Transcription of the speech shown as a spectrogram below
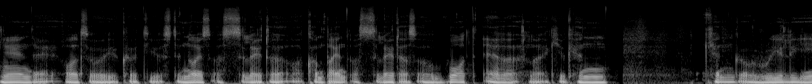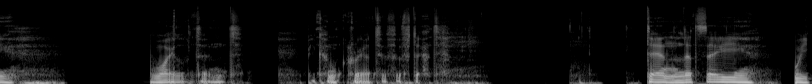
And uh, also you could use the noise oscillator or combined oscillators or whatever. Like you can can go really wild and become creative with that. Then let's say we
